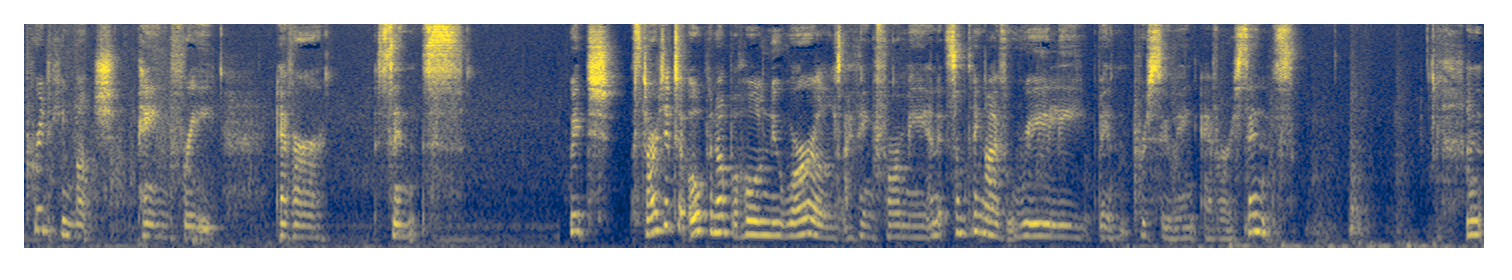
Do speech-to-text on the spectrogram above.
pretty much pain free ever since, which started to open up a whole new world, I think, for me. And it's something I've really been pursuing ever since. And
